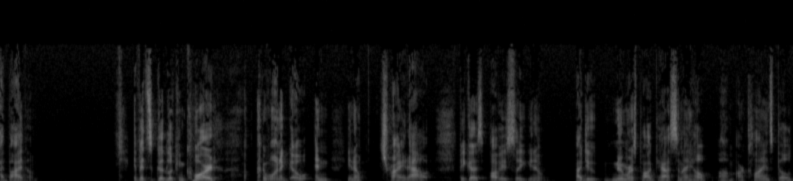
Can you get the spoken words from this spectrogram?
I buy them if it's a good looking cord, I want to go and, you know, try it out because obviously, you know, I do numerous podcasts and I help um, our clients build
